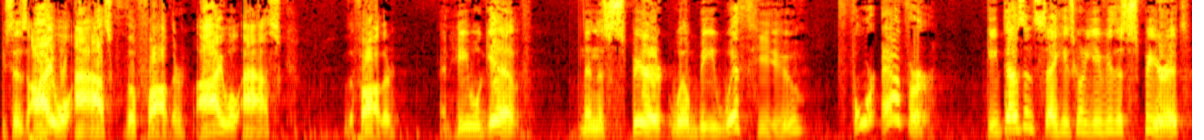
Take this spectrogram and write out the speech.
He says, I will ask the Father, I will ask the Father, and he will give. Then the Spirit will be with you forever. He doesn't say he's going to give you the Spirit,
